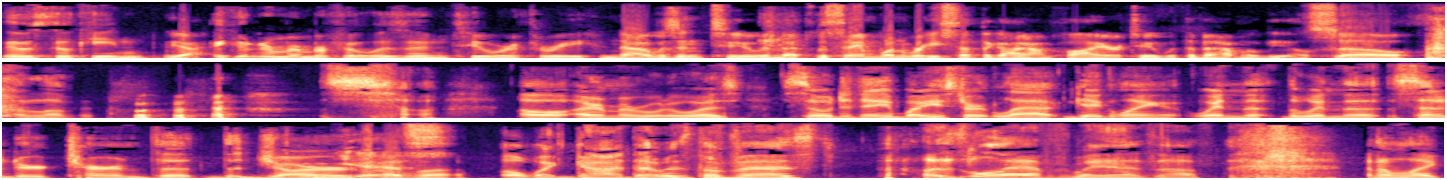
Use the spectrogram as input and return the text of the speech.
That was still Keaton. Yeah. I couldn't remember if it was in two or three. No, it was in two, and that's the same one where he set the guy on fire too with the Batmobile. So I love it. So, oh, I remember what it was. So, did anybody start la- giggling when the, the when the senator turned the the jar? Yes. Of, uh, oh my god, that was the best. I was laughing my ass off, and I'm like,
